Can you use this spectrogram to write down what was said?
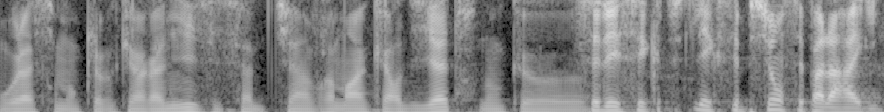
voilà, c'est mon club qui organise et ça me tient vraiment à cœur d'y être. Donc, euh, C'est l'excep- l'exception, c'est pas la règle.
